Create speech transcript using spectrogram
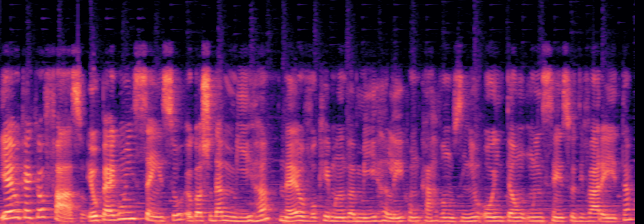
E aí, o que é que eu faço? Eu pego um incenso, eu gosto da mirra, né? Eu vou queimando a mirra ali com um carvãozinho, ou então um incenso de vareta.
